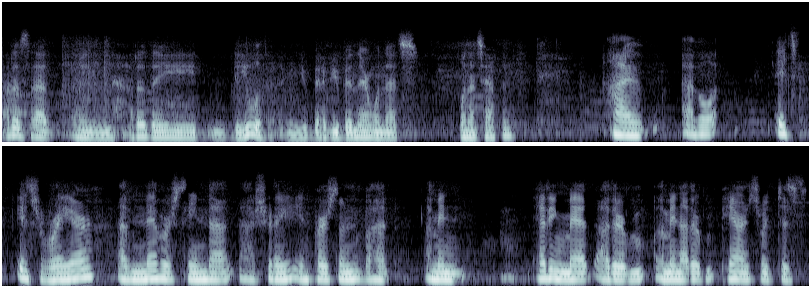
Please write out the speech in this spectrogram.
how does that? I mean, how do they deal with it? I mean, you, have you been there when that's when that's happened? I, I've, it's it's rare. I've never seen that actually in person, but I mean, having met other, I mean, other parents with just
